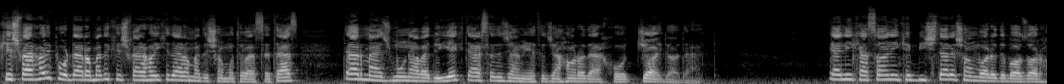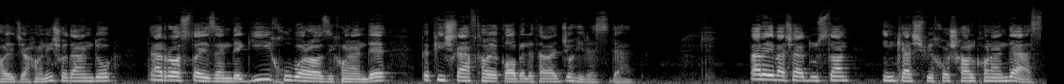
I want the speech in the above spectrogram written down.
کشورهای پردرآمد کشورهایی که درآمدشان متوسط است در مجموع 91 درصد جمعیت جهان را در خود جای دادند. یعنی کسانی که بیشترشان وارد بازارهای جهانی شدند و در راستای زندگی خوب و راضی کننده به پیشرفت‌های قابل توجهی رسیدند. برای بشر دوستان این کشفی خوشحال کننده است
